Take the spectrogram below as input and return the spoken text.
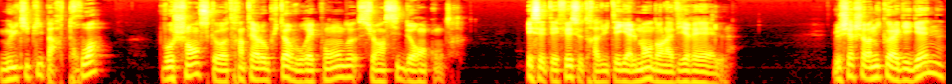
multiplie par 3 vos chances que votre interlocuteur vous réponde sur un site de rencontre. Et cet effet se traduit également dans la vie réelle. Le chercheur Nicolas Guéguen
